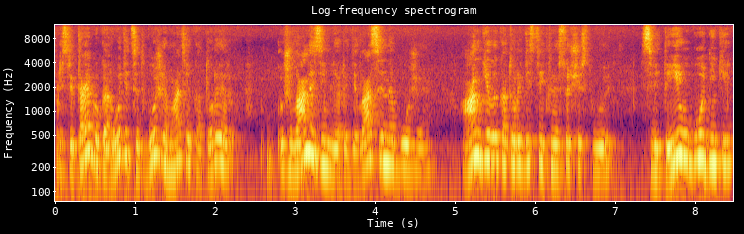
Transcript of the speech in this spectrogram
Пресвятая Богородица – это Божья Матерь, которая жила на земле, родила Сына Божия, ангелы, которые действительно существуют, святые угодники,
